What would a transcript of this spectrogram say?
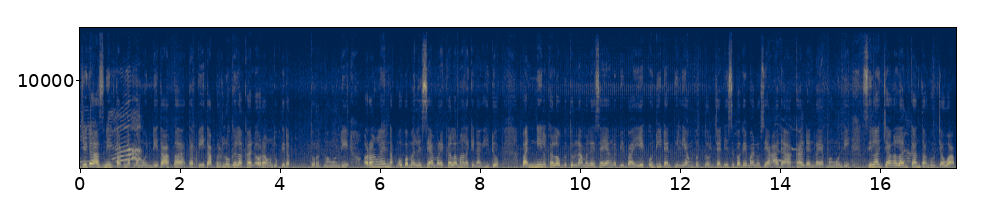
Jika Aznil tak nak mengundi tak apa, tapi tak perlu gelakan orang untuk tidak turut mengundi. Orang lain nak ubah Malaysia, mereka lama lagi nak hidup. Pak Nil kalau betul nak Malaysia yang lebih baik, undi dan pilih yang betul. Jadi sebagai manusia yang ada akal dan layak mengundi, sila jangankan tanggungjawab.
